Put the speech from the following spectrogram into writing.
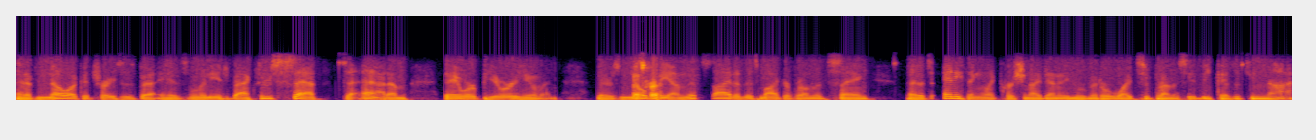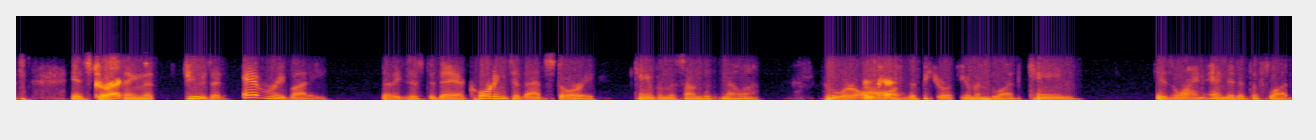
And if Noah could trace his, his lineage back through Seth to Adam, they were pure human. There's nobody right. on this side of this microphone that's saying that it's anything like Christian identity movement or white supremacy because it's not. It's just Correct. saying that Jews, that everybody that exists today, according to that story, came from the sons of Noah, who were all Okay. of the pure human blood. Cain, his line ended at the flood,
